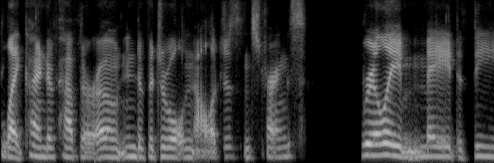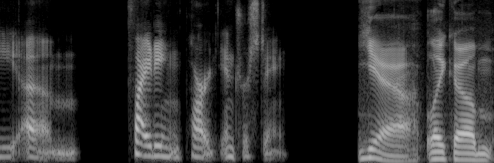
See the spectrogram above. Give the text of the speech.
like kind of have their own individual knowledges and strengths really made the um fighting part interesting. Yeah like um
